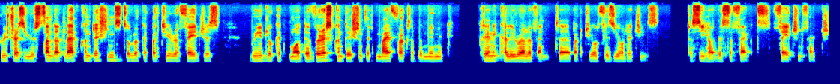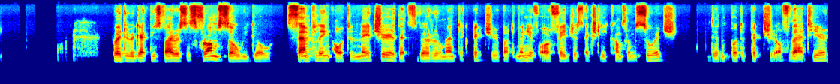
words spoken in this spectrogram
researchers use standard lab conditions to look at bacteriophages, we look at more diverse conditions that might, for example, mimic clinically relevant uh, bacterial physiologies to see how this affects phage infection. Where do we get these viruses from? So we go sampling out in nature. That's a very romantic picture, but many of our phages actually come from sewage. Didn't put a picture of that here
